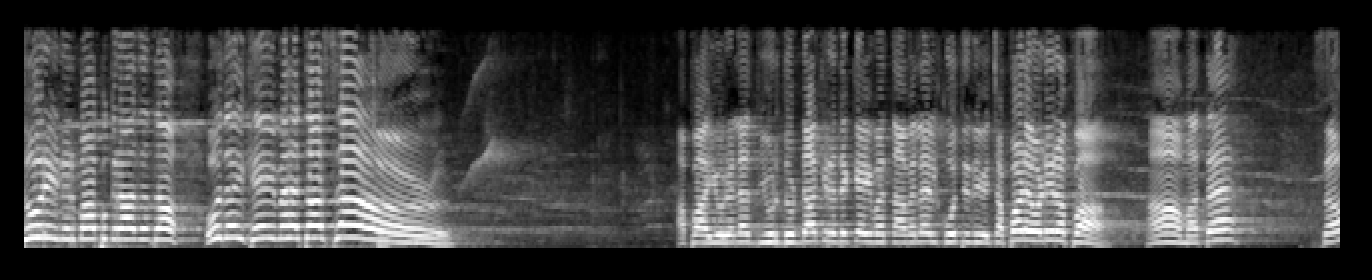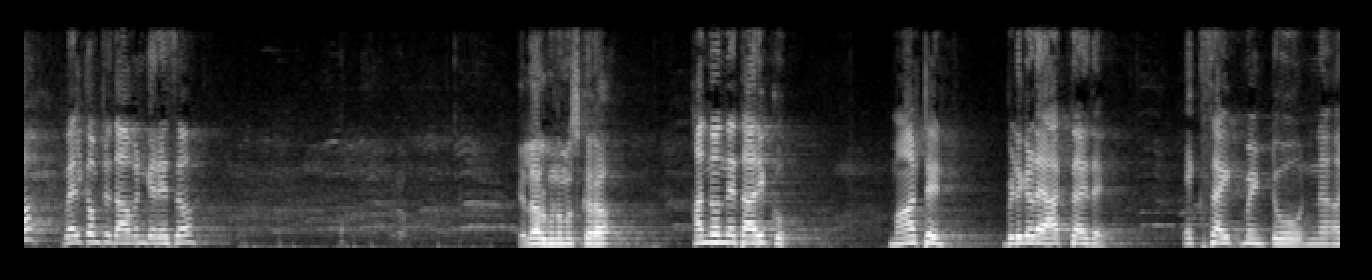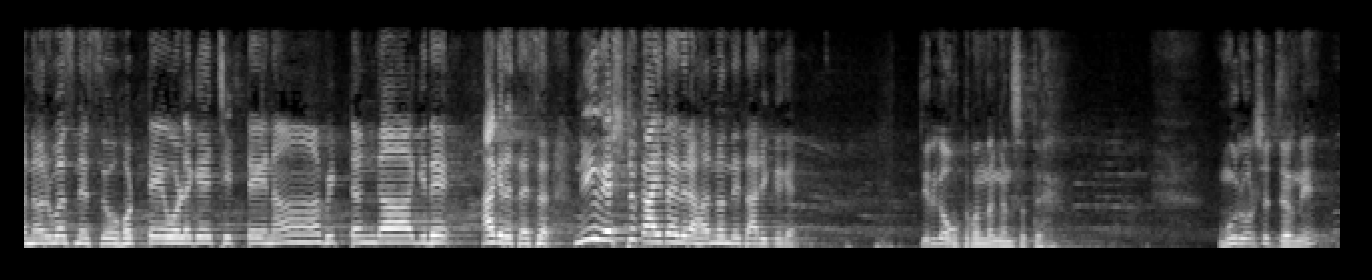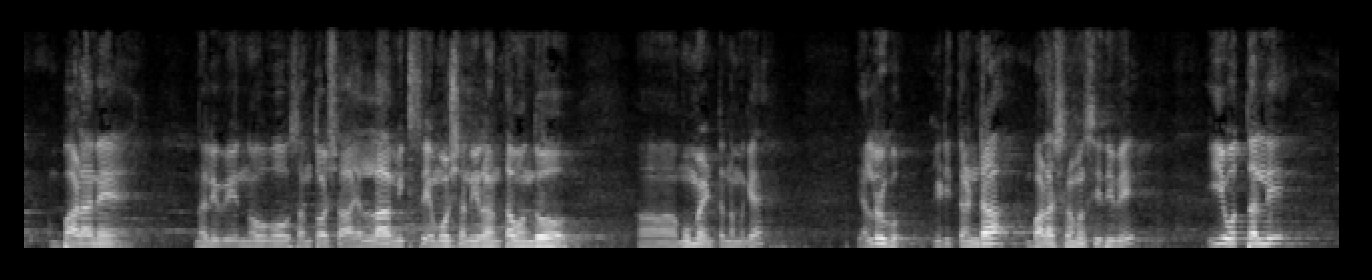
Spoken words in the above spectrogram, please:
ಅದ್ಧೂರಿ ನಿರ್ಮಾಪಕರಾದಂತಹ ಉದಯ್ ಕೆ. ಮೆಹತಾ ಸರ್. ಅಪ್ಪ ಇವರೆಲ್ಲ ಇವ್ರು ದುಡ್ಡು ಹಾಕಿರೋದಕ್ಕೆ ಇವತ್ತು ನಾವೆಲ್ಲ ಇಲ್ಲಿ ಕೂತಿದ್ದೀವಿ ಚಪ್ಪಾಳೆ ಹೊಡಿರಪ್ಪ. ಹಾ ಮತ್ತೆ? Sir welcome to Davanagere sir ಎಲ್ಲರಿಗೂ ನಮಸ್ಕಾರ. ಹನ್ನೊಂದನೇ ತಾರೀಕು. ಮಾರ್ಟಿನ್ ಬಿಡುಗಡೆ ಆಗ್ತಾ ಇದೆ. ಎಕ್ಸೈಟ್ಮೆಂಟು ನರ್ವಸ್ನೆಸ್ಸು ಹೊಟ್ಟೆ ಒಳಗೆ ಚಿಟ್ಟೆನ ಬಿಟ್ಟಂಗಾಗಿದೆ. ಆಗಿರುತ್ತೆ ಸರ್. ನೀವು ಎಷ್ಟು ಕಾಯ್ತಾ ಇದ್ದೀರಾ ಹನ್ನೊಂದನೇ ತಾರೀಕಿಗೆ? ತಿರ್ಗಾ ಹುಟ್ಟು ಬಂದಂಗೆ ಅನಿಸುತ್ತೆ. ಮೂರು ವರ್ಷದ ಜರ್ನಿ ಭಾಳನೇ ನಲಿವಿ, ನೋವು, ಸಂತೋಷ, ಎಲ್ಲ ಮಿಕ್ಸ್ ಎಮೋಷನ್ ಇರೋಂಥ ಒಂದು ಮೂಮೆಂಟ್ ನಮಗೆ. ಎಲ್ರಿಗೂ, ಇಡೀ ತಂಡ ಭಾಳ ಶ್ರಮಿಸಿದ್ದೀವಿ ಈ ಹೊತ್ತಲ್ಲಿ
